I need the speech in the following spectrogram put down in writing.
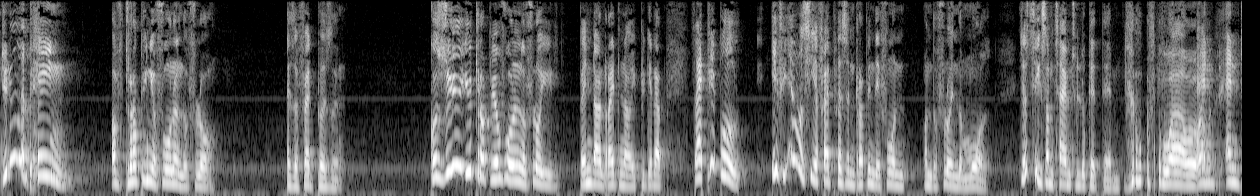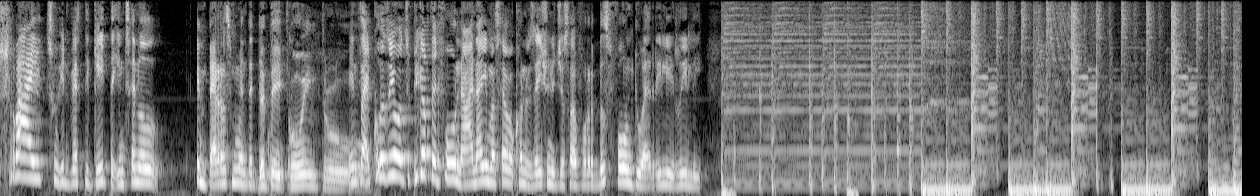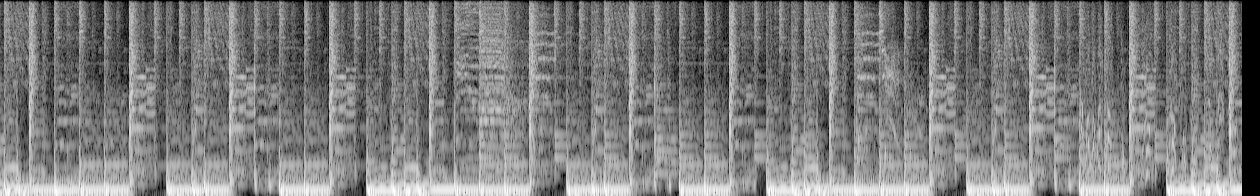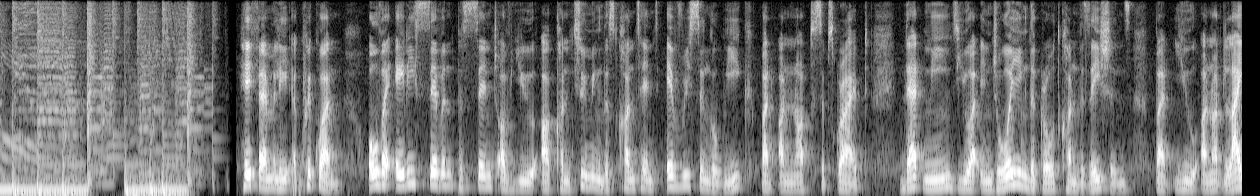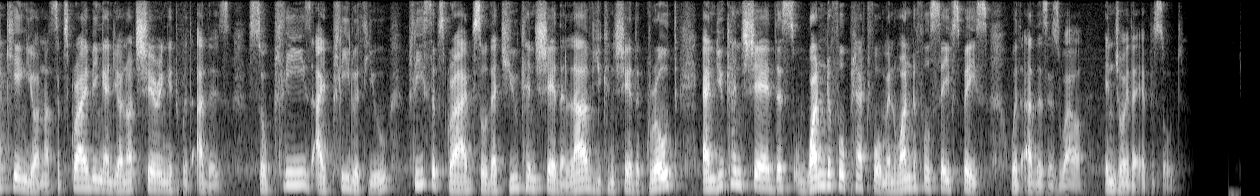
Do you know the pain of dropping your phone on the floor as a fat person? Because you, you drop your phone on the floor, you bend down right now, you pick it up. Fat people, if you ever see a fat person dropping their phone on the floor in the mall, just take some time to look at them wow. and and try to investigate the internal embarrassment that, that they're going through. Inside, because you know, to pick up that phone now, now you must have a conversation with yourself. For this phone, do I really, really? Hey family, a quick one. Over 87% of you are consuming this content every single week but are not subscribed. That means you are enjoying the growth conversations, but you are not liking, you are not subscribing, and you are not sharing it with others. So please, I plead with you, please subscribe so that you can share the love, you can share the growth, and you can share this wonderful platform and wonderful safe space with others as well. Enjoy the episode.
